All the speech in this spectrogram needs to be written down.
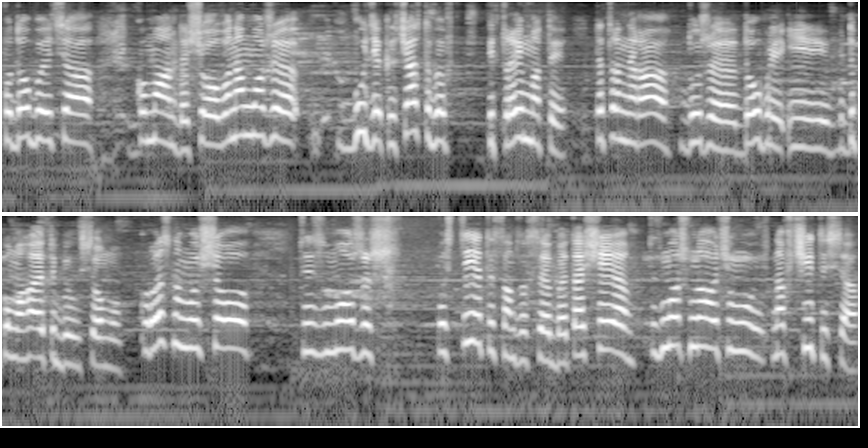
подобається команда, що вона може будь-який час тебе підтримати. Та тренера дуже добрі і допомагають тобі у всьому. Корисному, що ти зможеш постіяти сам за себе, та ще ти зможеш много чому навчитися.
